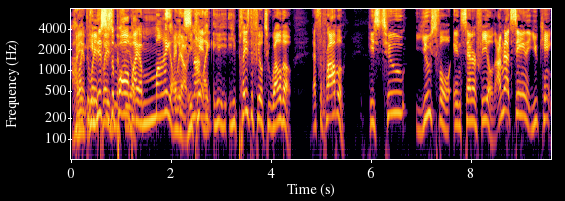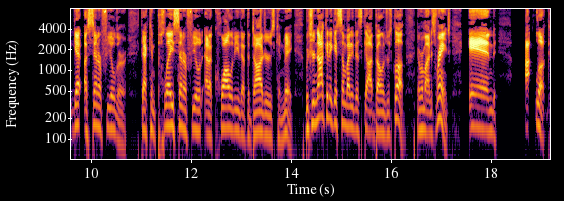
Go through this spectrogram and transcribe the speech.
I, like am. the he way he misses the the ball field. by a mile. I know. It's he not like he, he plays the field too well, though. That's the problem. He's too useful in center field. I'm not saying that you can't get a center fielder that can play center field at a quality that the Dodgers can make, but you're not going to get somebody that's got Bellinger's glove. Never mind his range. And I, look,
